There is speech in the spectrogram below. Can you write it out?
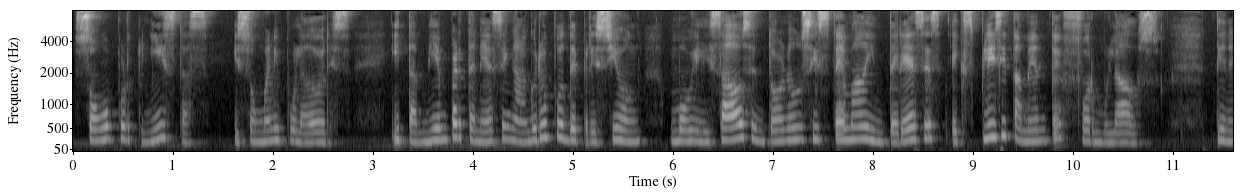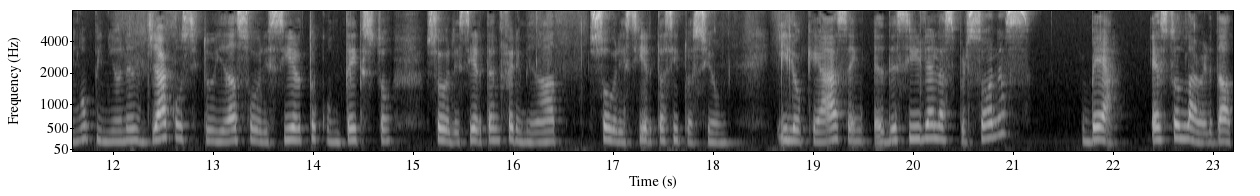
son oportunistas y son manipuladores y también pertenecen a grupos de presión movilizados en torno a un sistema de intereses explícitamente formulados. Tienen opiniones ya constituidas sobre cierto contexto, sobre cierta enfermedad, sobre cierta situación. Y lo que hacen es decirle a las personas, vea, esto es la verdad,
